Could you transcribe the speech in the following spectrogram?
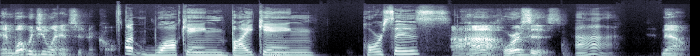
And what would you answer, Nicole? Uh, walking, biking, horses. Aha, horses. Ah. Now,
